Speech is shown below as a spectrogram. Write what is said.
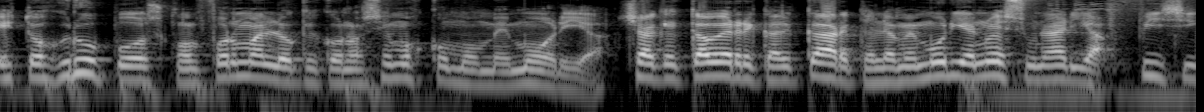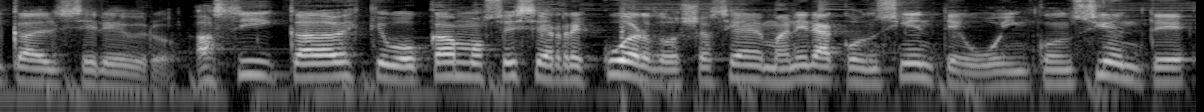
Estos grupos conforman lo que conocemos como memoria, ya que cabe recalcar que la memoria no es un área física del cerebro. Así, cada vez que evocamos ese recuerdo, ya sea de manera consciente o inconsciente,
